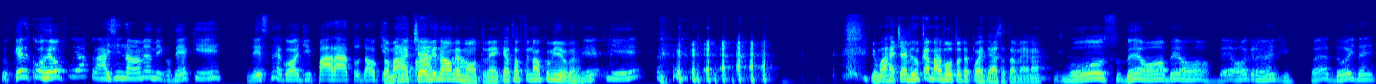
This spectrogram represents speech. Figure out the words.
No que ele correu, eu fui atrás. E não, meu amigo, vem aqui. Nesse negócio de parar, tu dar o que. Tomar Tchev não, não, meu irmão. Tu vem aqui até o final comigo, né? Vem aqui. e o Mahachev nunca mais voltou depois dessa também, né? Moço, BO, BO, BO grande. Tu é doido, hein?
